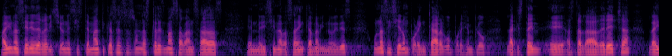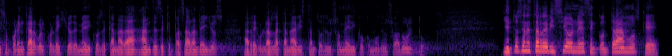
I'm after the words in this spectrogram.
Hay una serie de revisiones sistemáticas, esas son las tres más avanzadas en medicina basada en cannabinoides. Unas se hicieron por encargo, por ejemplo, la que está eh, hasta la derecha la hizo por encargo el Colegio de Médicos de Canadá antes de que pasaran ellos a regular la cannabis tanto de uso médico como de uso adulto. Y entonces en estas revisiones encontramos que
